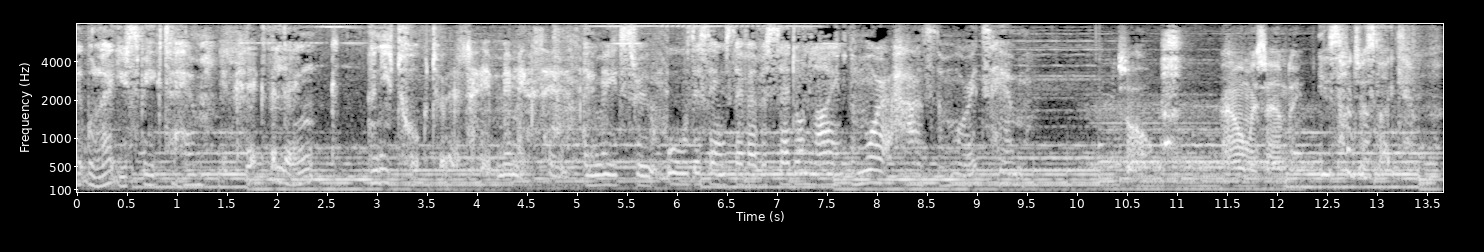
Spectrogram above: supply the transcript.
It will let you speak to him. You click the link and you talk to it. And it mimics him. They read through all the things they've ever said online. The more it has, the more it's him. So, how am I sounding? You sound just like him.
